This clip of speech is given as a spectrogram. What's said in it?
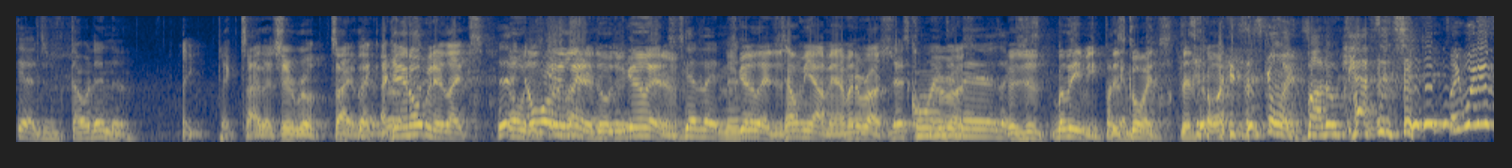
Yeah, just throw it in there. Like, like tie that shit real tight. Like, Yeah, I can't tight. open it. Like, Yeah, no, don't just worry get it later, it. dude. Just get it later. Just get it later, man. Just get it later. Just help me out, man. I'm in a rush. There's I'm in coins in there, like- There's just believe me. There's coins. There's coins. There's coins. Bottle caps and shit. It's like, what is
